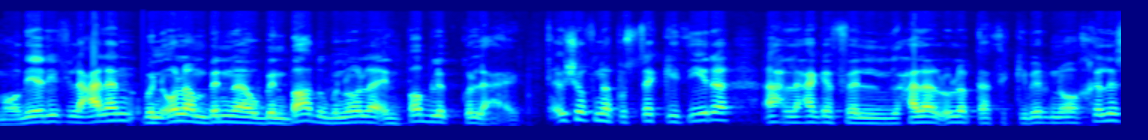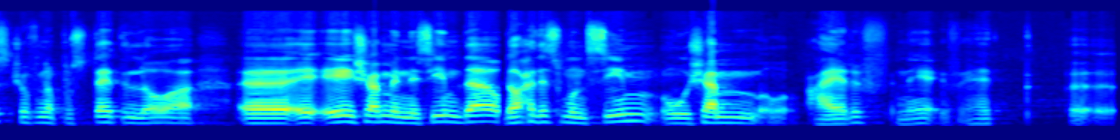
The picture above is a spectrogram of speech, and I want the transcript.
المواضيع دي في العلن بنقولها بينا وبين بعض وبنقولها in public كل حاجة. شفنا بوستات كتيرة أحلى حاجة في الحلقة الأولى بتاعت الكبير إن هو خلص. شفنا بوستات اللي هو آه إيه إيه شم النسيم ده. ده واحد اسمه نسيم وشم عارف إن هي إفيهات آه،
